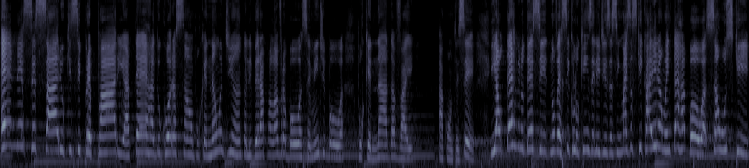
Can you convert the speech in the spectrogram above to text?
é necessário que se prepare a terra do coração, porque não adianta liberar palavra boa, semente boa, porque nada vai acontecer. E ao término desse, no versículo 15, ele diz assim: Mas os que caíram em terra boa são os que,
